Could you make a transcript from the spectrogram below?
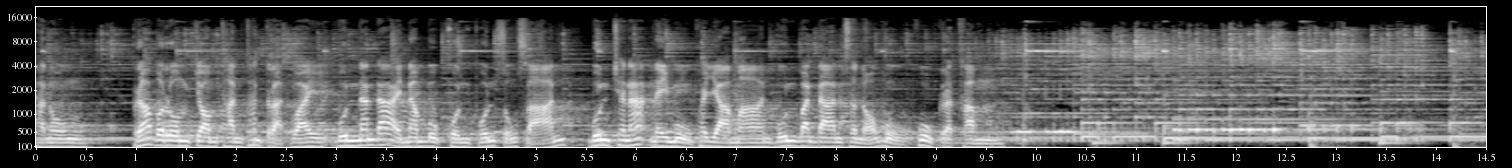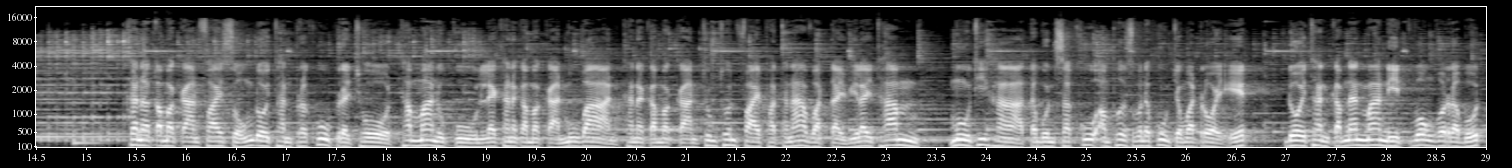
ทะนง พระบรมจอมทันท่านตรัสไว้ บุญนั้นได้นำบุคคลพ้นสงสาร บุญชนะในหมู่พญามารบุญบันดาลสนองหมู่ผู้กระทำคณะกรรมการฝ่ายสงฆ์โดยท่านพระคู่ประโชดธรรมานุกูล และคณะกรรมการหมู่บ้าน คณะกรรมการชุมชนฝ่ายพัฒนาวัดไต่วิไลธรรมหมู่ที่ห้าตำบลสักคู่อำเภอสมรภูมิจังหวัดร้อยเอ็ด โดยท่านกำนันมานิดวงวรบุตร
